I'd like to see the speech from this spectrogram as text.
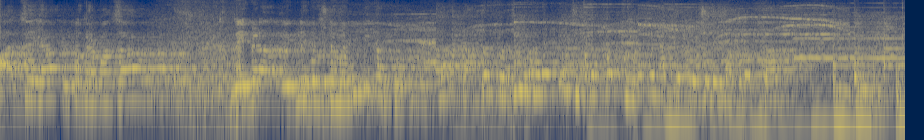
आजच्या या उपक्रमाचा वेगळा वेगळी गोष्ट म्हणजे मी करतो. मला चित्रपट नाट्य परिषदेचा पुरस्कार.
